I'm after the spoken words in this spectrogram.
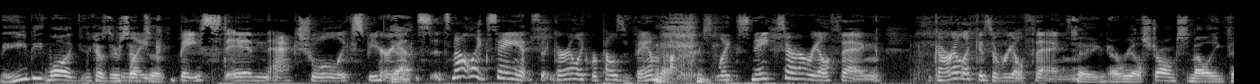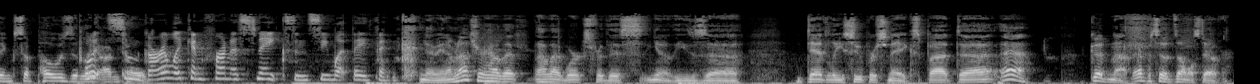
Maybe? Well, because there's like, of. based in actual experience. It's not like saying it's that garlic repels vampires. like, snakes are a real thing. Garlic is a real thing. Thing, a real strong smelling thing, supposedly, Put I'm some told. garlic in front of snakes and see what they think. Yeah, I mean, I'm not sure how that how that works for this, you know, these uh, deadly super snakes, but uh, eh, good enough. Episode's almost over.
